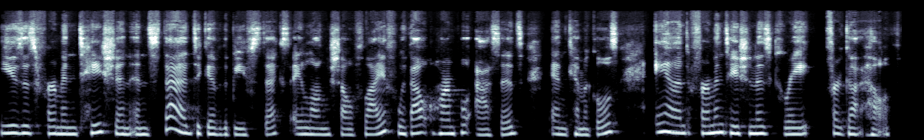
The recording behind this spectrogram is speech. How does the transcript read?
uses fermentation instead to give the beef sticks a long shelf life without harmful acids and chemicals. And fermentation is great for gut health.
